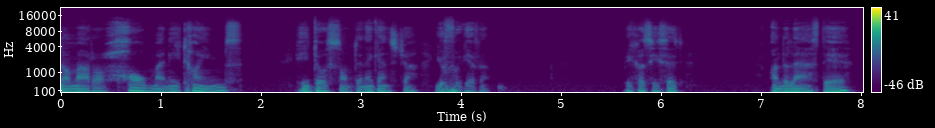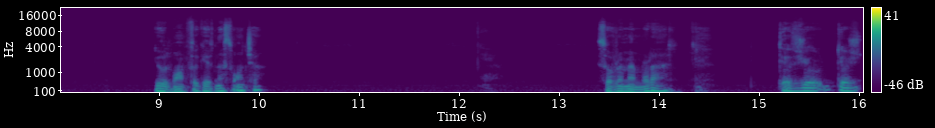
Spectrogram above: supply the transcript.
no matter how many times he does something against you, you forgive him. Because he said, on the last day, you'll want forgiveness, won't you? Yeah. So remember that. Does your does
